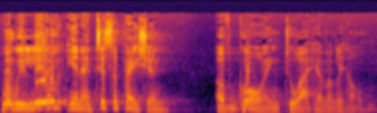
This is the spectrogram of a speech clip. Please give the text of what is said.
when we live in anticipation of going to our heavenly home.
